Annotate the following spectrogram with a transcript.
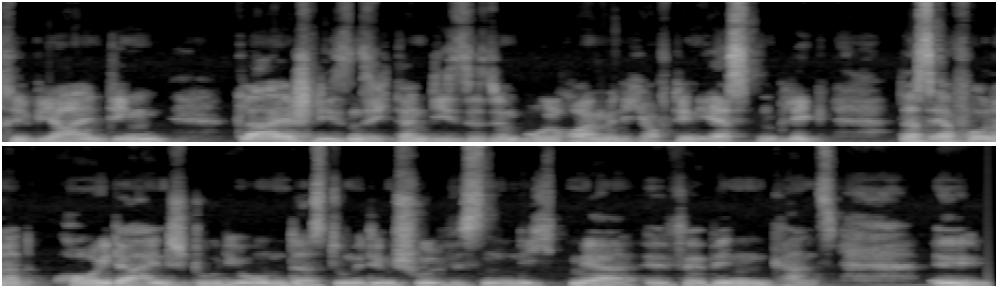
trivialen Dingen. Klar erschließen sich dann diese Symbolräume nicht auf den ersten Blick. Das erfordert heute ein Studium, das du mit dem Schulwissen nicht mehr äh, verbinden kannst. Äh,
